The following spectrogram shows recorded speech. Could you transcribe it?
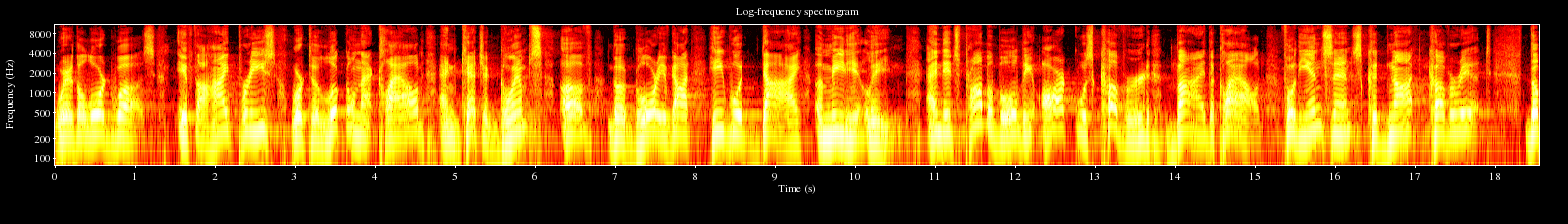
where the Lord was. If the high priest were to look on that cloud and catch a glimpse of the glory of God, he would die immediately. And it's probable the ark was covered by the cloud, for the incense could not cover it. The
